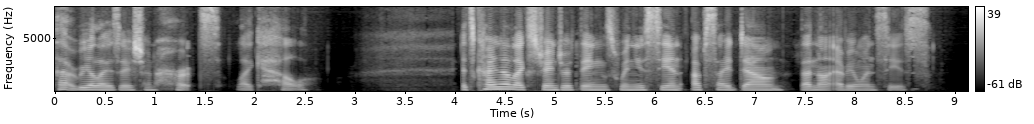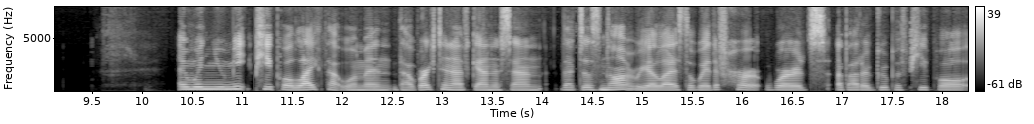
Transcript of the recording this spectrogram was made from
That realization hurts like hell. It's kind of like Stranger Things when you see an upside down that not everyone sees. And when you meet people like that woman that worked in Afghanistan that does not realize the weight of her words about a group of people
